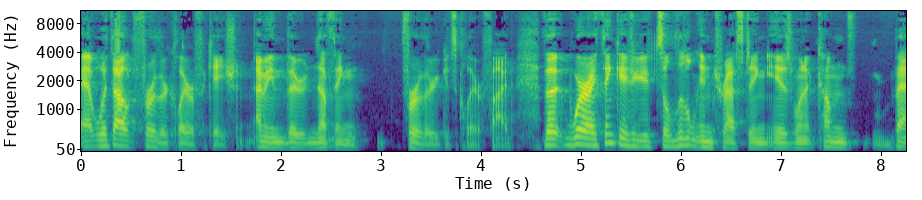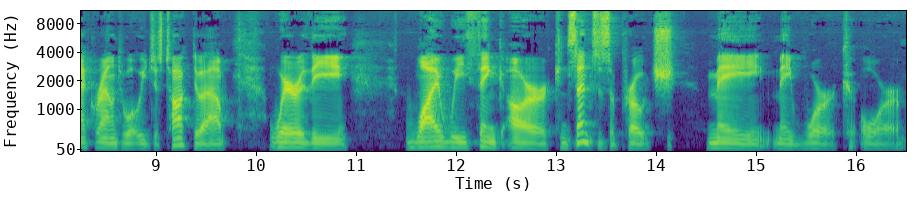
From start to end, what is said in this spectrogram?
uh, without further clarification. I mean, there's nothing further gets clarified. The where I think it's a little interesting is when it comes back around to what we just talked about, where the why we think our consensus approach may may work or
